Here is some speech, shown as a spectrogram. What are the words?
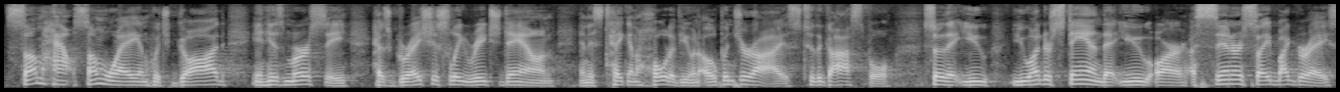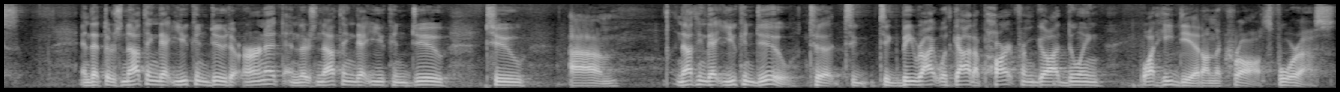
somehow, some way in which God, in His mercy, has graciously reached down and has taken hold of you and opened your eyes to the gospel so that you, you understand that you are a sinner saved by grace and that there's nothing that you can do to earn it and there's nothing that you can do to. Um, nothing that you can do to, to, to be right with God apart from God doing what He did on the cross for us.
